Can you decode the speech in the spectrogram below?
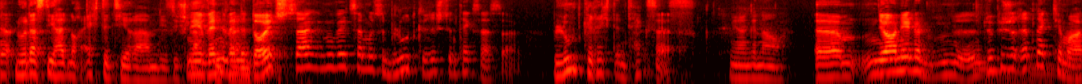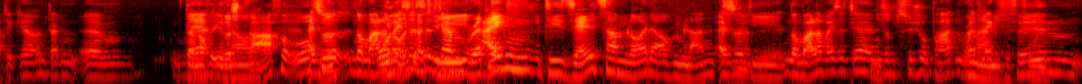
Ja. nur dass die halt noch echte Tiere haben, die sie schlachten Nee, wenn, wenn du. Deutsch sagen willst, dann musst du Blutgericht in Texas sagen. Blutgericht in Texas. Ja, genau. Ähm, ja, nee, eine typische Redneck-Thematik, ja. Und dann, ähm, Dann naja, noch ihre genau. Sprache auch. Also ne? normalerweise ja im Die, eigen, die seltsamen Leute auf dem Land, Also die normalerweise ist ja in so einem psychopathen Redneck-Film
